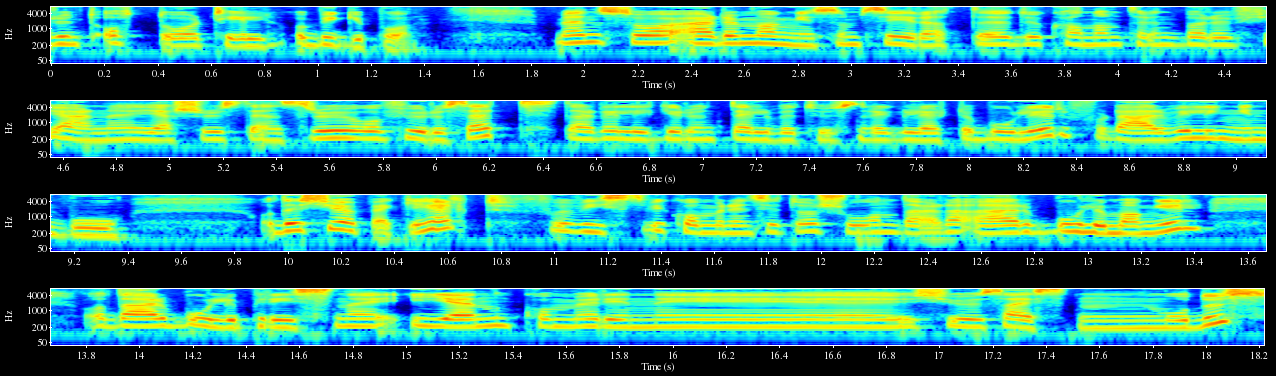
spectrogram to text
rundt åtte år til å bygge på. Men så er det mange som sier at uh, du kan omtrent bare fjerne Gjersrud, Stensrud og Furuset, der det ligger rundt 11 000 regulerte boliger, for der vil ingen bo. Og det kjøper jeg ikke helt. For hvis vi kommer i en situasjon der det er boligmangel, og der boligprisene igjen kommer inn i 2016-modus,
